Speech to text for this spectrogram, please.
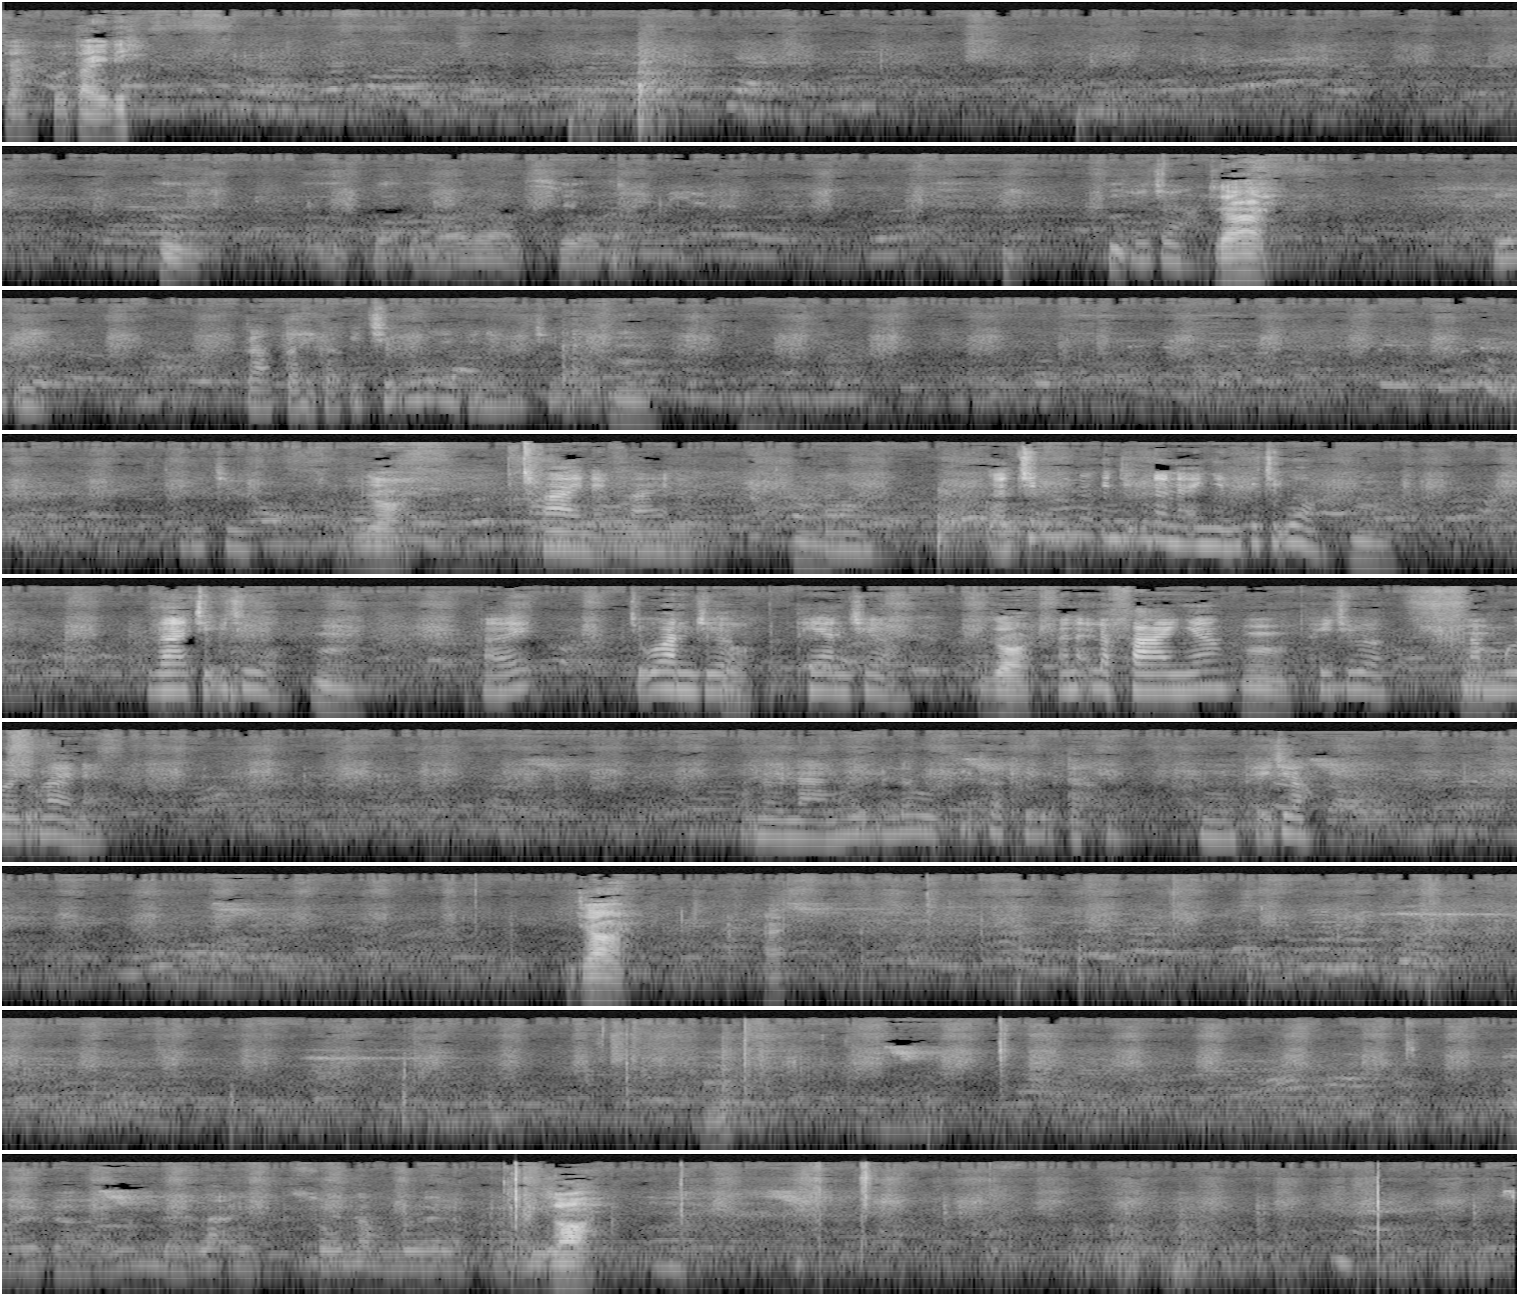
Rồi, cô tẩy đi. Ừ. Bộ mình nói nó làm siêu thấy chưa Rồi. biết này cả tẩy cả cái chữ này cái này cái chữ Ừ. thấy chưa Rồi. phai này phai này Ừ. không cái chữ cái chữ này này anh nhìn thấy cái chữ không Ừ. ra chữ chưa Ừ. đấy chữ ăn chưa Rồi. then chưa Rồi. cái nãy là phai nhá Ừ. thấy chưa 50 chỗ này này Bộ này làm hơi lâu kỹ thuật hơi bị tạp ừ, thấy chưa Rồi. Đấy. Rồi ờ, cả để lại số 50 là. Rồi.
